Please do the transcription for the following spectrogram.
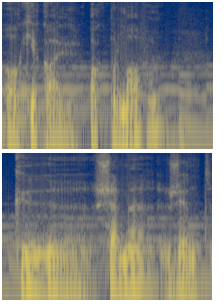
ou que acolhe, ou que promove, que uh, chama gente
